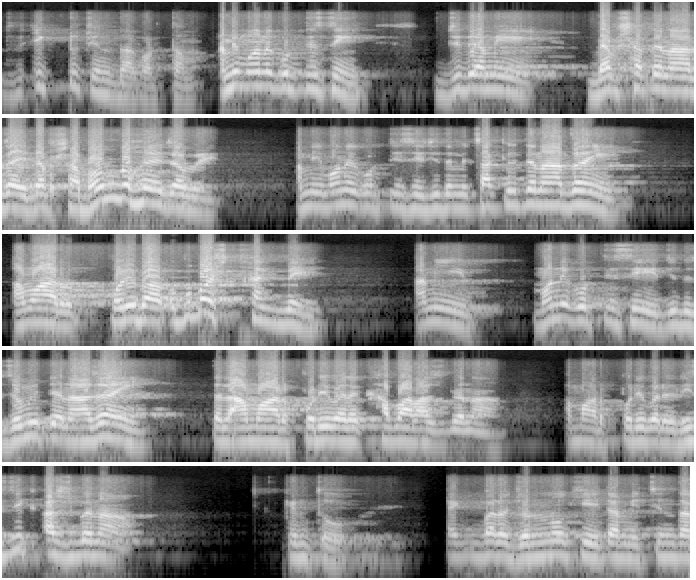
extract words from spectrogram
যদি একটু চিন্তা করতাম। আমি মনে করতেছি, যদি আমি ব্যবসাতে না যাই, ব্যবসা বন্ধ হয়ে যাবে আমি মনে করতেছি, যদি আমি চাকরিতে না যাই, আমার পরিবার উপবাস থাকবে। আমি মনে করতেছি, যদি জমিতে না যাই, তাহলে আমার পরিবারে খাবার আসবে না, আমার পরিবারে রিজিক আসবে না। কিন্তু একবারের জন্য কি এটা আমি চিন্তা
